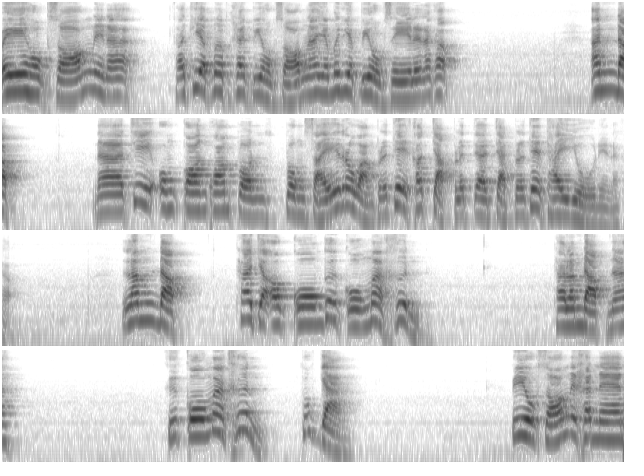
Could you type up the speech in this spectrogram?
ปี 62นี่ยนะถ้าเทียบเมื่อแค่ปี 62 นะ ยังไม่เทียบปี 64 เลยนะครับ อันดับ นะที่องค์กรความโปร่งโปร่งใสระหว่างประเทศเขาจับจัดประเทศไทยอยู่เนี่ยนะครับลำดับถ้าจะเอาโกงก็โกงมากขึ้น ถ้าลำดับนะ คือโกงมากขึ้นทุกอย่าง ปี 62 ในคะแนน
